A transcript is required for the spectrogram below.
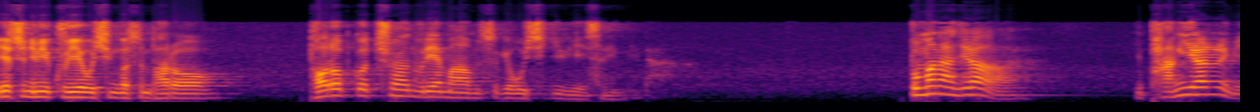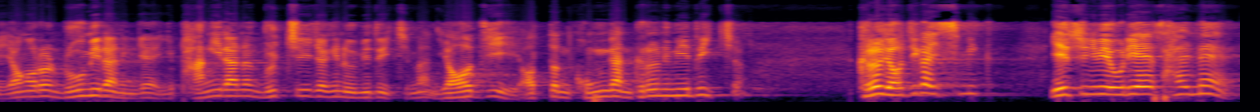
예수님이 구해 오신 것은 바로 더럽고 추한 우리의 마음속에 오시기 위해서입니다. 뿐만 아니라 방이라는 의미, 영어로는 룸이라는 게 이 방이라는 물질적인 의미도 있지만 여지, 어떤 공간 그런 의미도 있죠. 그럴 여지가 있습니까? 예수님이 우리의 삶에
